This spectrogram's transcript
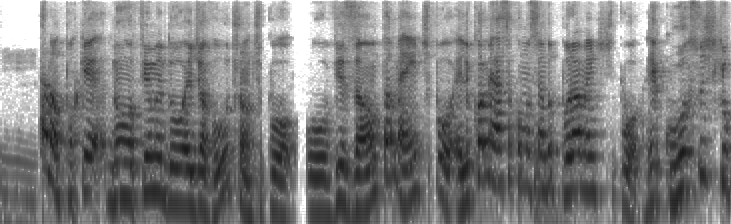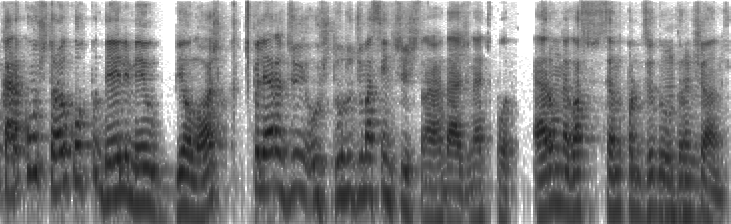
Hum. É, não, porque no filme do Age of Ultron, tipo, o Visão também, tipo, ele começa como sendo puramente, tipo, recursos que o cara constrói o corpo dele, meio biológico. Tipo, ele era de, o estudo de uma cientista, na verdade, né? Tipo, era um negócio sendo produzido Uhum. durante anos.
